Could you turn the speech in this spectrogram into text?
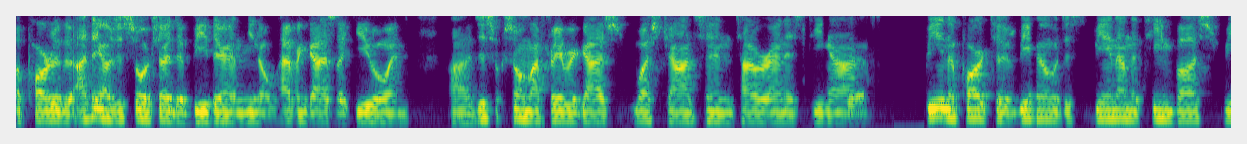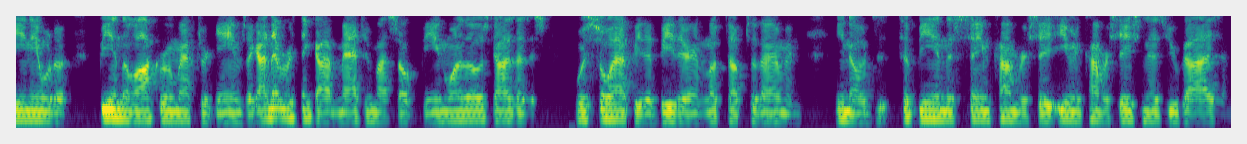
a part of it. I think I was just so excited to be there, and you know, having guys like you and uh, just some of my favorite guys, Wes Johnson, Tyler Ennis, Dion, yeah. being a part to being able to just being on the team bus, being able to be in the locker room after games. Like I never think I imagined myself being one of those guys. I just was so happy to be there and looked up to them and you know to, to be in the same conversation even conversation as you guys and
